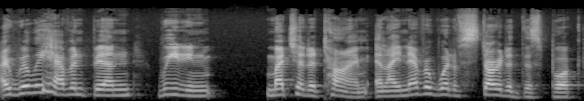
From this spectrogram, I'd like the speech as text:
I really haven't been reading much at a time, and I never would have started this book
